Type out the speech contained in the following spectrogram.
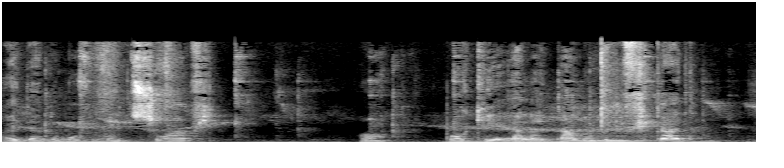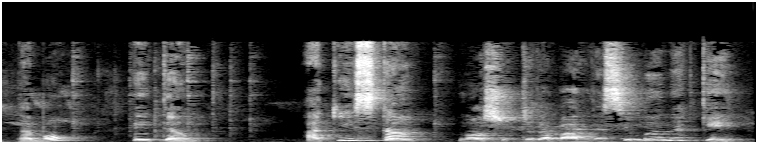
vai dando um movimento suave, ó. Porque ela tá lubrificada, tá bom? Então, aqui está nosso trabalho da semana que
